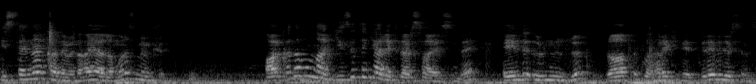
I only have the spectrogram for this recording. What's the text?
istenilen kademede ayarlamanız mümkün. Arkada bulunan gizli tekerlekler sayesinde evde ürününüzü rahatlıkla hareket ettirebilirsiniz.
